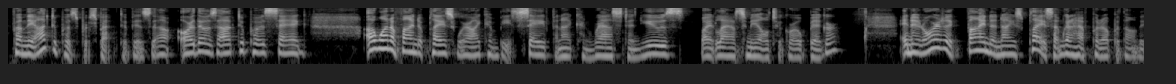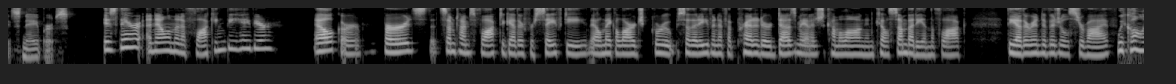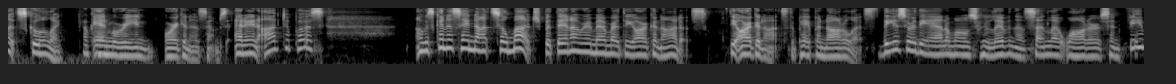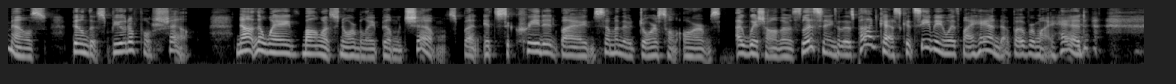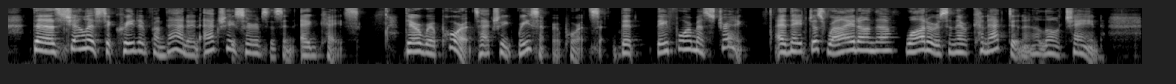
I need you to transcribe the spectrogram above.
From the octopus perspective, is there, are those octopus saying, I want to find a place where I can be safe and I can rest and use my last meal to grow bigger? And in order to find a nice place, I'm going to have to put up with all these neighbors. Is there an element of flocking behavior? Elk or birds that sometimes flock together for safety, they'll make a large group so that even if a predator does manage to come along and kill somebody in the flock, the other individuals survive. We call it schooling Okay. in marine organisms. And in octopus, I was going to say not so much, but then I remembered the Argonautas, the Argonauts, the paper nautilus. These are the animals who live in the sunlit waters, and females build this beautiful shell. Not in the way mollusks normally build shells, but it's secreted by some of their dorsal arms. I wish all those listening to this podcast could see me with my hand up over my head. The shell is secreted from that and actually serves as an egg case. There are reports, actually recent reports, that they form a string and they just ride on the waters and they're connected in a little chain.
